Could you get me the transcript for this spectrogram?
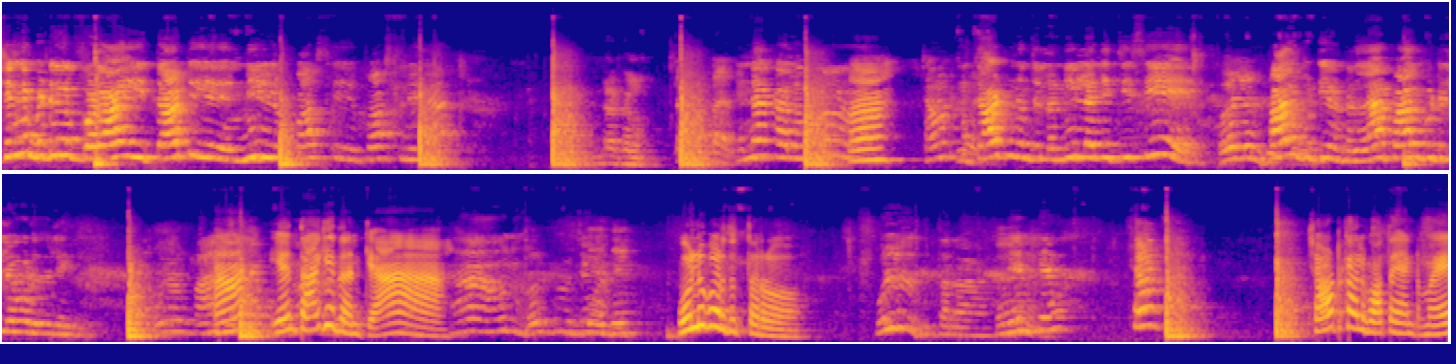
చిన్న బిడ్డలకు కూడా ఈ తాటి నీళ్ళు పాస్తు పాస్తున్నాయినా ఎండాకాలం ఆ, ఈ తాటి నుంచి నీళ్ళన్నీ తీసి పాల బుడ్డి ఉంటుందా పాల బుడ్డిలో కూడా వదిలేదు ఆ, ఏం తాగేదానికా ఆ, అవును ఒళ్ళు కొడుతారు ఒళ్ళు రుద్దుతారా ఏంటే చోటకాయలు పోతాయంట మై.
